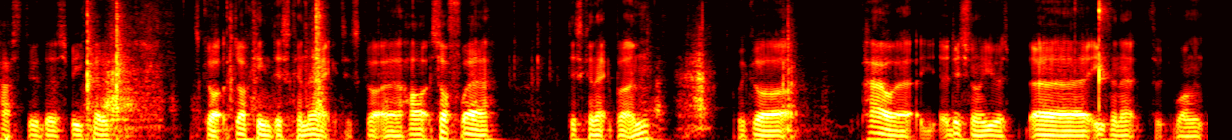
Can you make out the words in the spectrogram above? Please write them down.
pass through the speakers. It's got docking disconnect. It's got a hard software disconnect button. We've got power additional USB uh, Ethernet one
